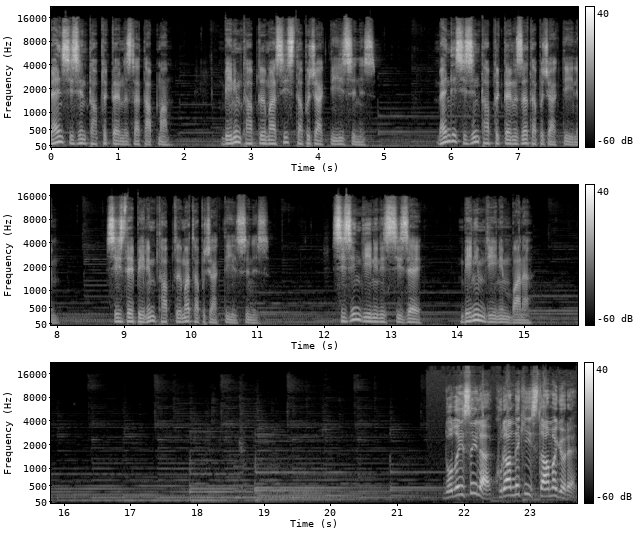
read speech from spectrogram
Ben sizin taptıklarınıza tapmam. Benim taptığıma siz tapacak değilsiniz. Ben de sizin taptıklarınıza tapacak değilim. Siz de benim taptığıma tapacak değilsiniz. Sizin dininiz size, benim dinim bana. Dolayısıyla Kur'an'daki İslam'a göre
